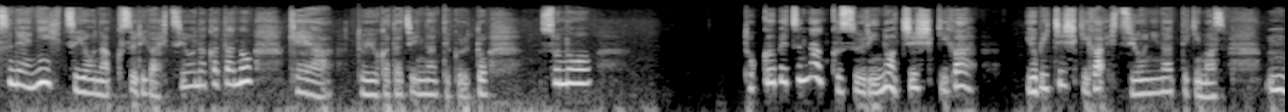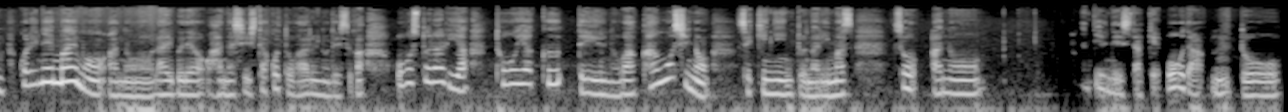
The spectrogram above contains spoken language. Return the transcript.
常に必要な薬が必要な方のケアという形になってくると、その特別な薬の知識が予備知識が必要になってきます。うん。これね、前もあの、ライブでお話ししたことがあるのですが、オーストラリア、投薬っていうのは看護師の責任となります。そう、あの、なんて言うんでしたっけ？オーダー、うんと、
